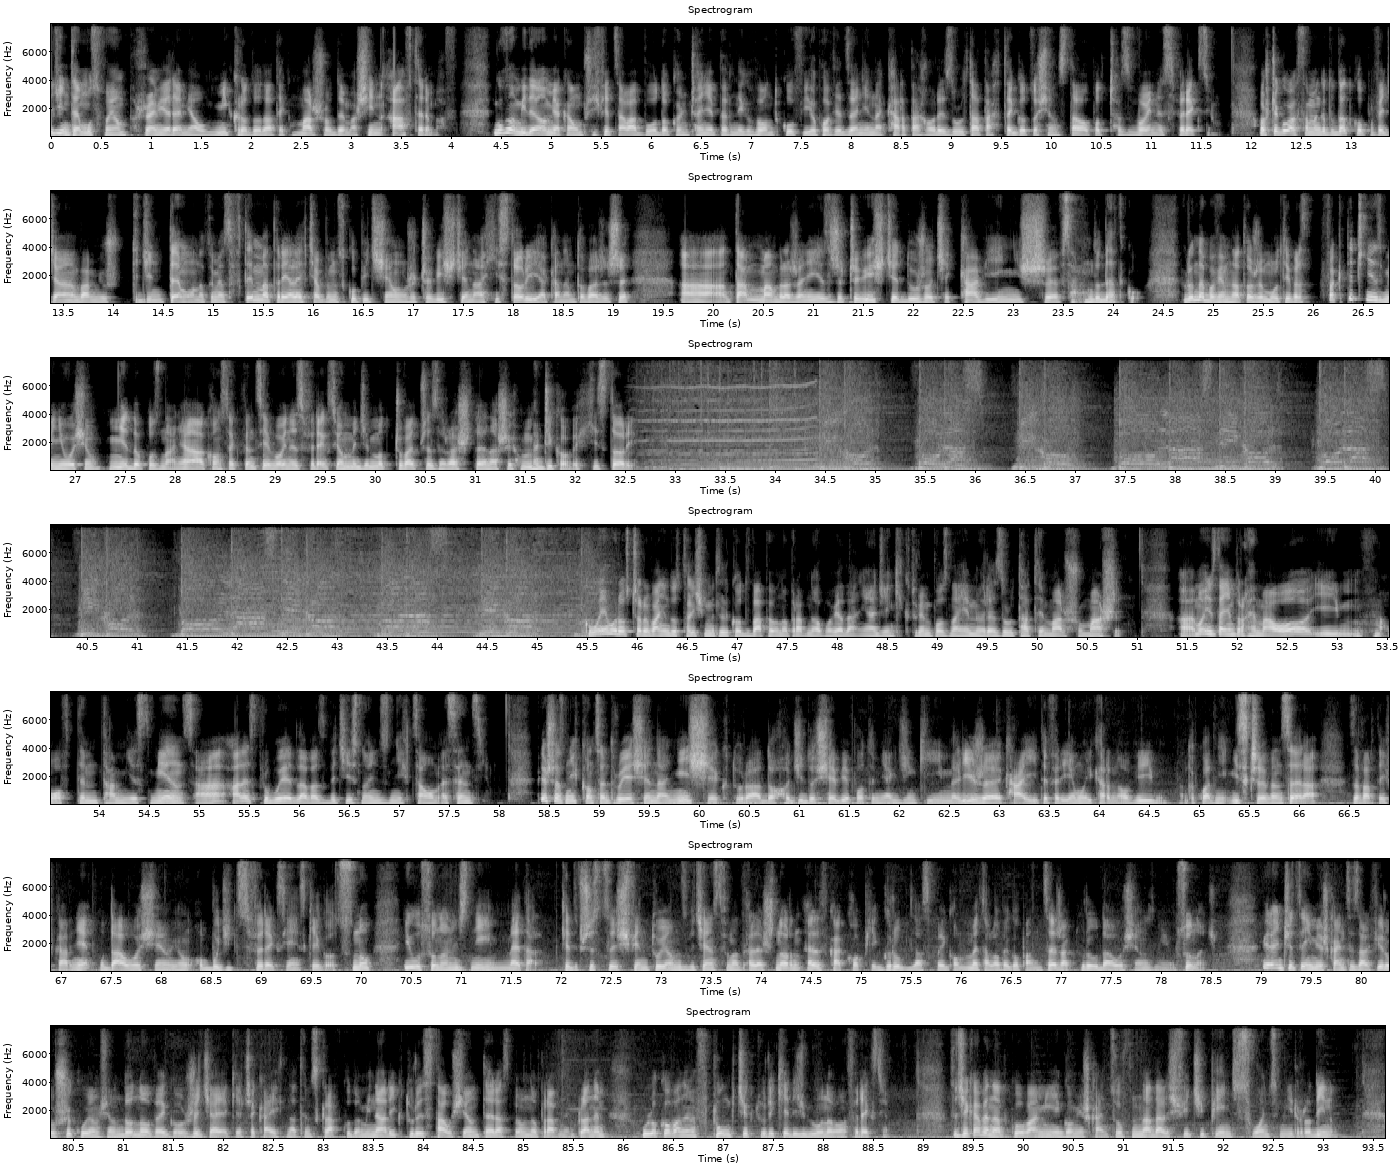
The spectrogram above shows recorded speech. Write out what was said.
Tydzień temu swoją premierę miał mikrododatek March of the Machine Aftermath. Główną ideą, jaką przyświecała, było dokończenie pewnych wątków i opowiedzenie na kartach o rezultatach tego, co się stało podczas wojny z Fereksją. O szczegółach samego dodatku opowiedziałem Wam już tydzień temu, natomiast w tym materiale chciałbym skupić się rzeczywiście na historii, jaka nam towarzyszy, a tam mam wrażenie jest rzeczywiście dużo ciekawiej niż w samym dodatku. Wygląda bowiem na to, że multiverse faktycznie zmieniło się nie do poznania, a konsekwencje wojny z Fereksją będziemy odczuwać przez resztę naszych magicowych historii. Ku mojemu rozczarowaniu dostaliśmy tylko dwa pełnoprawne opowiadania, dzięki którym poznajemy rezultaty marszu maszyn. A moim zdaniem trochę mało i mało w tym tam jest mięsa, ale spróbuję dla Was wycisnąć z nich całą esencję. Pierwsza z nich koncentruje się na Nisie, która dochodzi do siebie po tym, jak dzięki Melirze, Kai, Teferiemu i Karnowi, a dokładnie Iskrze Wensera, zawartej w Karnie, udało się ją obudzić z fyreksjańskiego snu i usunąć z niej metal. Kiedy wszyscy świętują zwycięstwo nad Elesznorn, elfka kopie grób dla swojego metalowego pancerza, który udało się z niej usunąć. Mierańczycy i mieszkańcy Zalfiru szykują się do nowego życia, jakie czeka ich na tym skrawku Dominarii, który stał się teraz pełnoprawnym planem, ulokowanym w punkcie, który kiedyś był nową Fereksją. Co ciekawe, nad głowami jego mieszkańców nadal świeci pięć słońc Mirrodinu.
